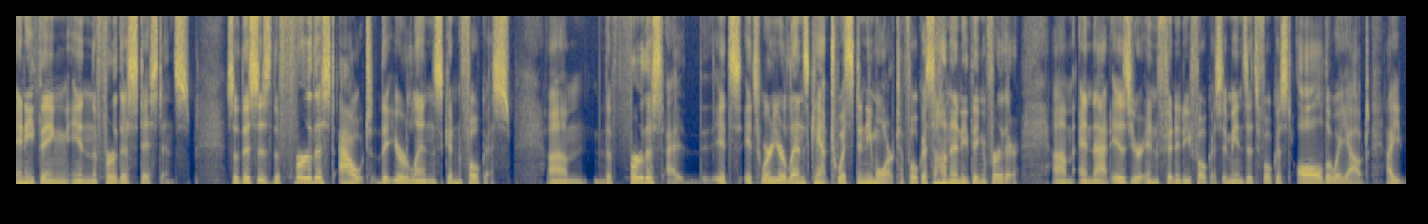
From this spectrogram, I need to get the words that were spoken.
anything in the furthest distance. So this is the furthest out that your lens can focus. Um, the furthest it's it's where your lens can't twist anymore to focus on anything further, um, and that is your infinity focus. It means it's focused all the way out. I,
